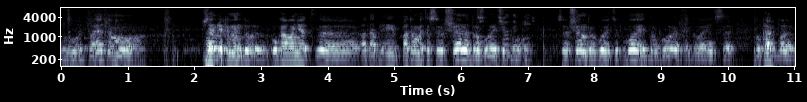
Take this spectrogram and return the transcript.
Вот, поэтому всем рекомендую. У кого нет э, отопления, и потом это совершенно другое тепло. Совершенно другое тепло и другое, как говорится, ну как бы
